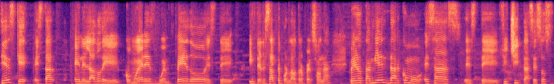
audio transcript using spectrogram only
tienes que estar en el lado de como eres, buen pedo, este interesarte por la otra persona, pero también dar como esas este fichitas, esos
